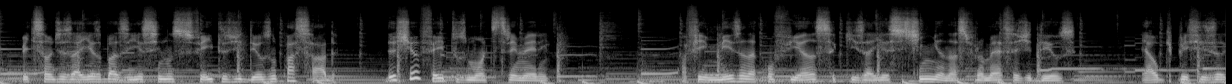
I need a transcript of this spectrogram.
A petição de Isaías baseia-se nos feitos de Deus no passado. Deus tinha feito os montes tremerem. A firmeza na confiança que Isaías tinha nas promessas de Deus é algo que precisa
